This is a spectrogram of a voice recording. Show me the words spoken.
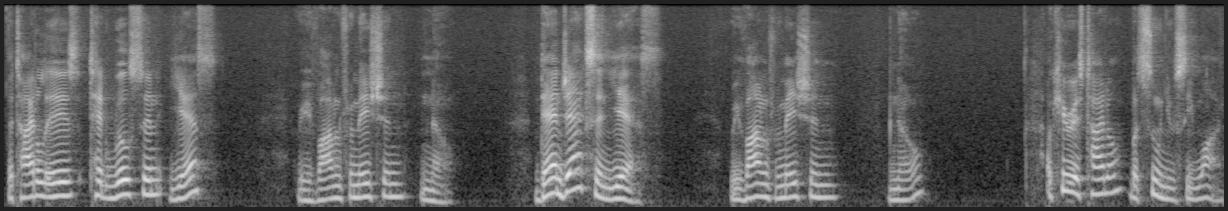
The title is Ted Wilson, Yes. Revival and Reformation, No. Dan Jackson, Yes. Revival and Reformation, No. A curious title, but soon you'll see why.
